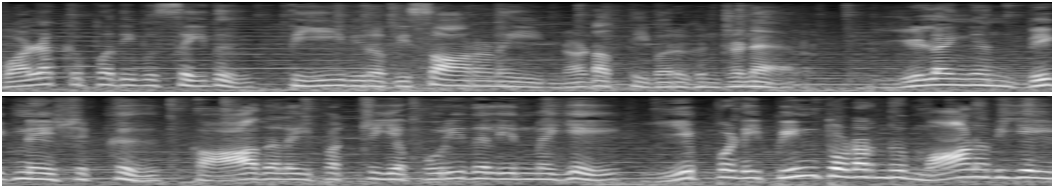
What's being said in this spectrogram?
வழக்கு பதிவு செய்து தீவிர விசாரணை நடத்தி வருகின்றனர். இளைஞன் விக்னேஷுக்கு காதலை பற்றிய புரிதலின்மையே இப்படி பின்தொடர்ந்து மாணவியை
